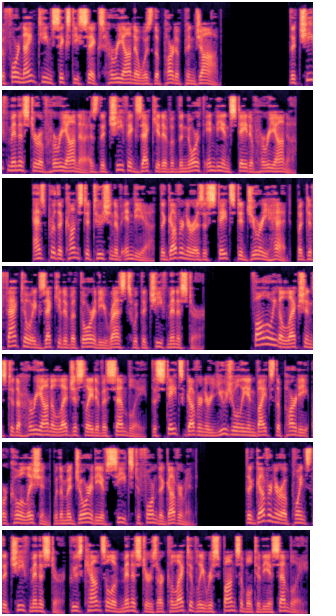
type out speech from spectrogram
Before 1966 Haryana was the part of Punjab. The Chief Minister of Haryana is the Chief Executive of the North Indian state of Haryana. As per the Constitution of India, the Governor is a state's de jure head, but de facto executive authority rests with the Chief Minister. Following elections to the Haryana Legislative Assembly, the state's governor usually invites the party or coalition with a majority of seats to form the government. The governor appoints the chief minister, whose council of ministers are collectively responsible to the assembly.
